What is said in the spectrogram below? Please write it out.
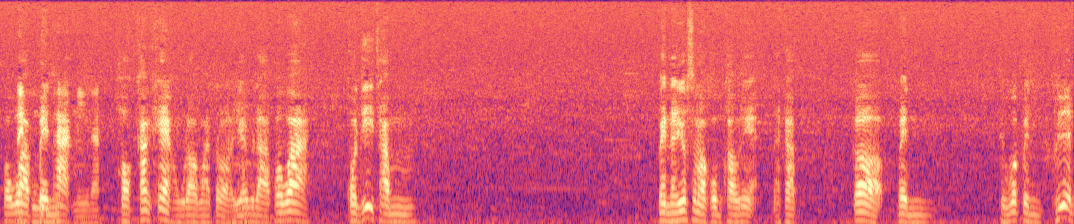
เพราะในว่าภูเป็มินภาคนี้นะ หอกข้างแค่ของเรามาตลอดระยะเวลา เพราะว่าคนที่ทำ เป็นนายกสมาคมเขาเนี่ยนะครับ ก็เป็นถือว่าเป็นเพื่อน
